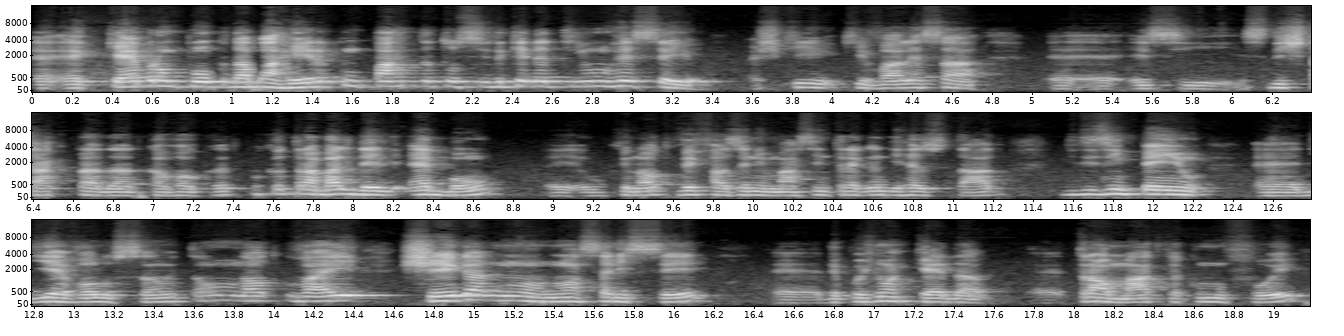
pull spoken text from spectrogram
é, é, quebra um pouco da barreira com parte da torcida que ainda tinha um receio. Acho que, que vale essa, é, esse, esse destaque para dar do Cavalcante, porque o trabalho dele é bom, é, o que o Náutico vem fazendo em massa, entregando de resultado, de desempenho, é, de evolução. Então, o Náutico vai, chega numa, numa Série C, é, depois de uma queda é, traumática como foi,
